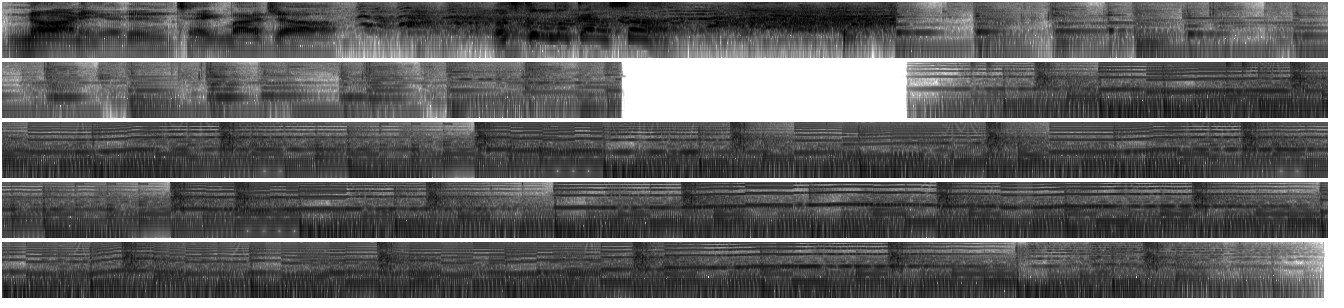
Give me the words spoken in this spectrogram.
Narnia didn't take my job. Let's go look outside.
